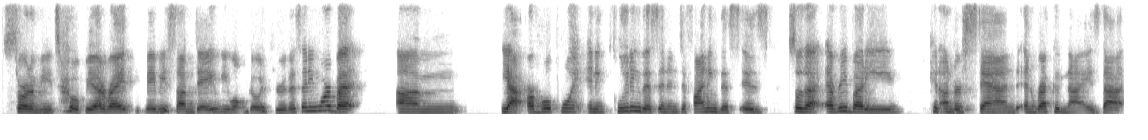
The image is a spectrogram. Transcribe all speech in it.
sort of utopia, right? Maybe someday we won't go through this anymore. But um, yeah, our whole point in including this and in defining this is so that everybody can understand and recognize that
